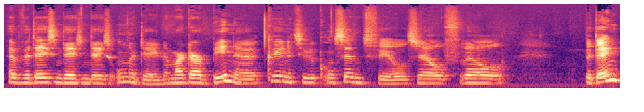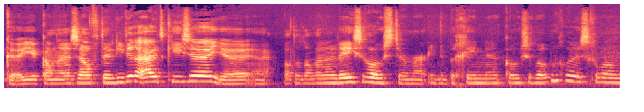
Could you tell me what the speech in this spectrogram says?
hebben we deze en deze en deze onderdelen. Maar daarbinnen kun je natuurlijk ontzettend veel zelf wel bedenken. Je kan eh, zelf de liederen uitkiezen. Je, eh, we hadden dan wel een leesrooster, maar in het begin eh, kozen we ook nog wel eens gewoon...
